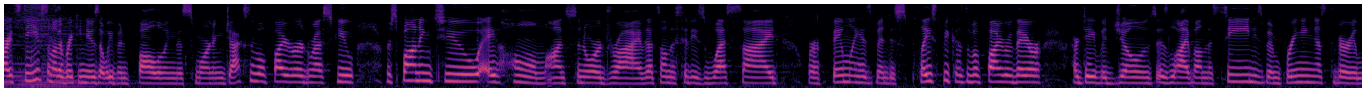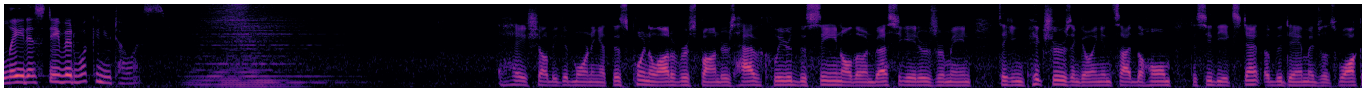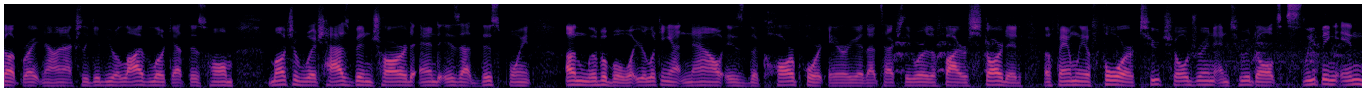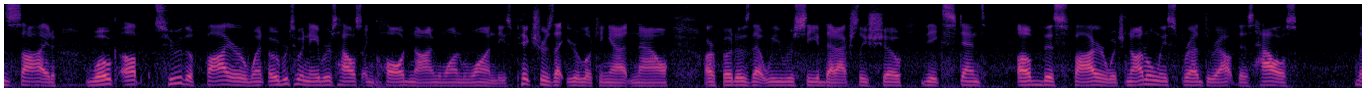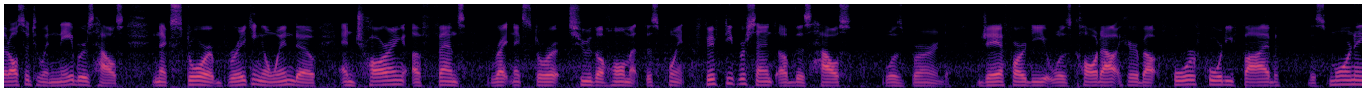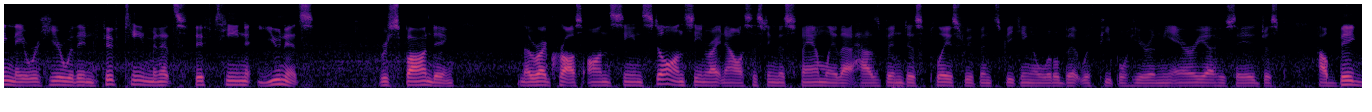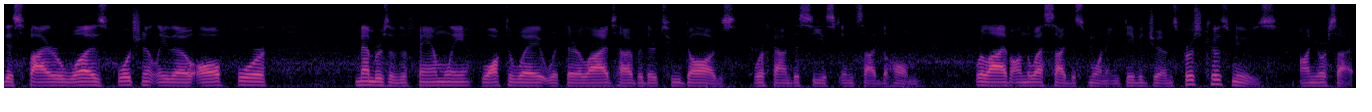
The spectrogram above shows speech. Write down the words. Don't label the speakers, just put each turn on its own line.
All right, Steve, some other breaking news that we've been following this morning. Jacksonville Fire and Rescue responding to a home on Sonora Drive. That's on the city's west side where a family has been displaced because of a fire there. Our David Jones is live on the scene. He's been bringing us the very latest. David, what can you tell us?
Hey, Shelby, good morning. At this point, a lot of responders have cleared the scene, although investigators remain taking pictures and going inside the home to see the extent of the damage. Let's walk up right now and actually give you a live look at this home, much of which has been charred and is at this point unlivable. What you're looking at now is the carport area. That's actually where the fire started. A family of four, two children and two adults sleeping inside, woke up to the fire, went over to a neighbor's house and called 911. These pictures that you're looking at now are photos that we received that actually show the extent of this fire, which not only spread throughout this house, but also to a neighbor's house next door, breaking a window and charring a fence right next door to the home. At this point, 50% of this house was burned. JFRD was called out here about 4:45 this morning. They were here within 15 minutes, 15 units responding. The Red Cross on scene, still on scene right now, assisting this family that has been displaced. We've been speaking a little bit with people here in the area who say just how big this fire was. Fortunately, though, all four members of the family walked away with their lives. However, their two dogs were found deceased inside the home. We're live on the west side this morning. David Jones, First Coast News, on your side.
